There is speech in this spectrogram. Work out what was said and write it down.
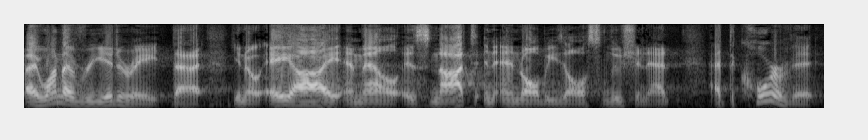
I want to reiterate that, you know, AI, ML is not an end-all, be-all solution. At, at the core of it,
